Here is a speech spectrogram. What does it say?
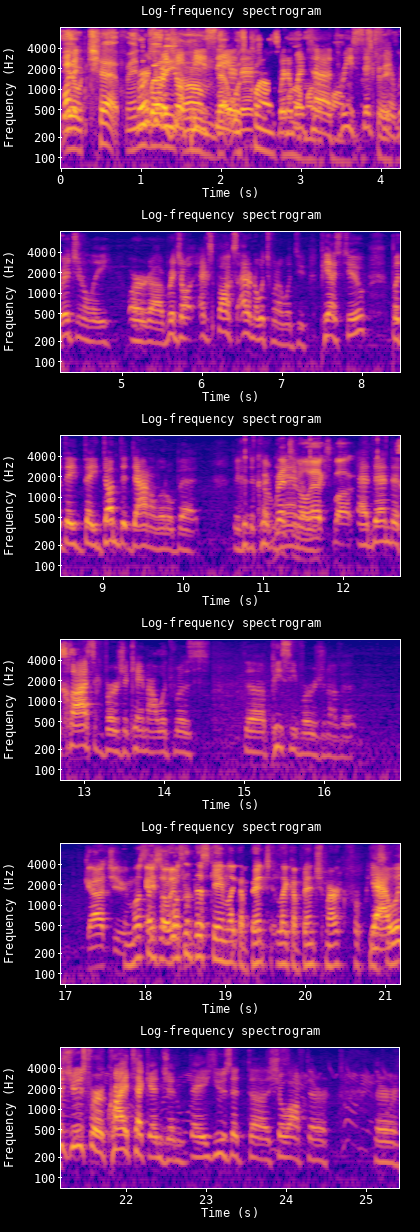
What Yo, it- chat for First anybody original um, PC, that was then clowns. when it went to phone, 360 originally, or uh, original Xbox, I don't know which one I went to, PS2, but they they dumped it down a little bit because it couldn't Original handle it. Xbox. And then the classic version came out, which was the PC version of it. Got you. And wasn't Hey, so wasn't this game like a bench like a benchmark for PC? Yeah, it was used for a Crytek engine. They use it to show off their their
